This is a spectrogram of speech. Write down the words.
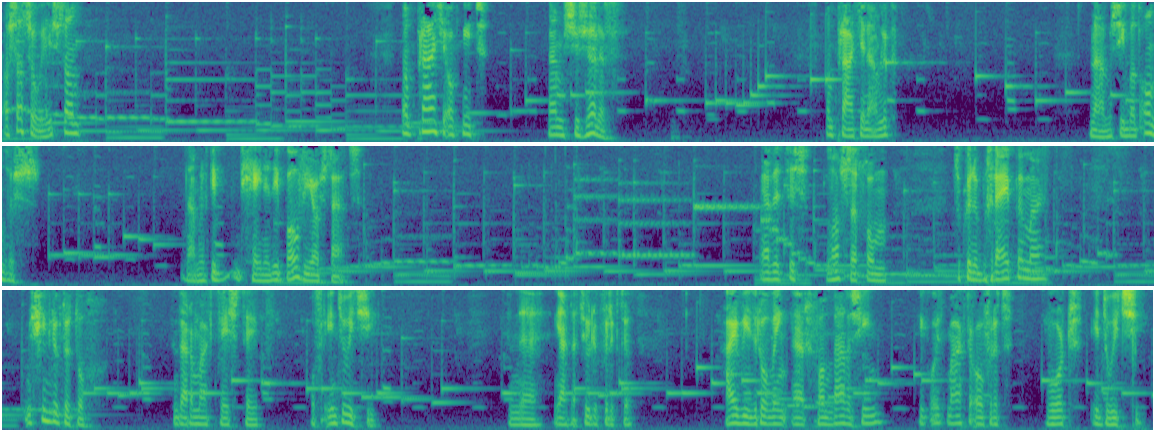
Als dat zo is, dan, dan praat je ook niet namens jezelf. Dan praat je namelijk namens iemand anders. Namelijk die, diegene die boven jou staat. Ja, dit is lastig om te kunnen begrijpen, maar misschien lukt het toch. En daarom maak ik deze tape over intuïtie. En uh, ja, natuurlijk wil ik de highway drawing ervan laten zien die ik ooit maakte over het woord intuïtie.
